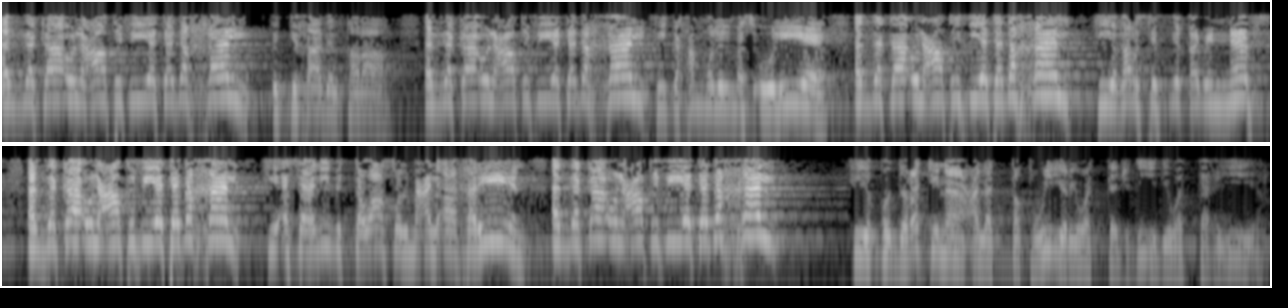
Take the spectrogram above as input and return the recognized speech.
الذكاء العاطفي يتدخل في اتخاذ القرار. الذكاء العاطفي يتدخل في تحمل المسؤولية. الذكاء العاطفي يتدخل في غرس الثقة بالنفس. الذكاء العاطفي يتدخل في أساليب التواصل مع الآخرين. الذكاء العاطفي يتدخل في قدرتنا على التطوير والتجديد والتغيير.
